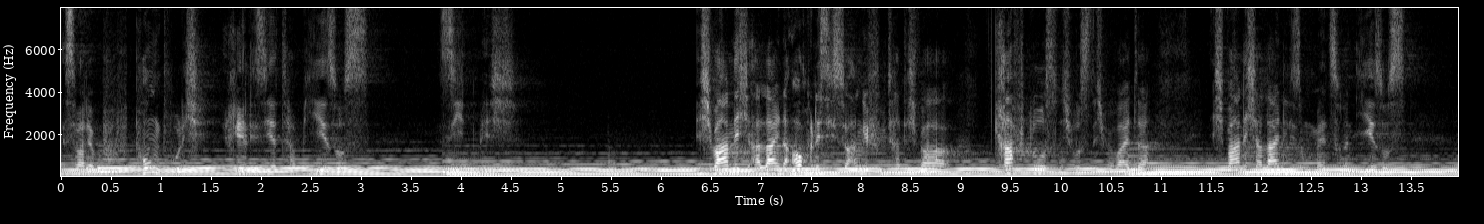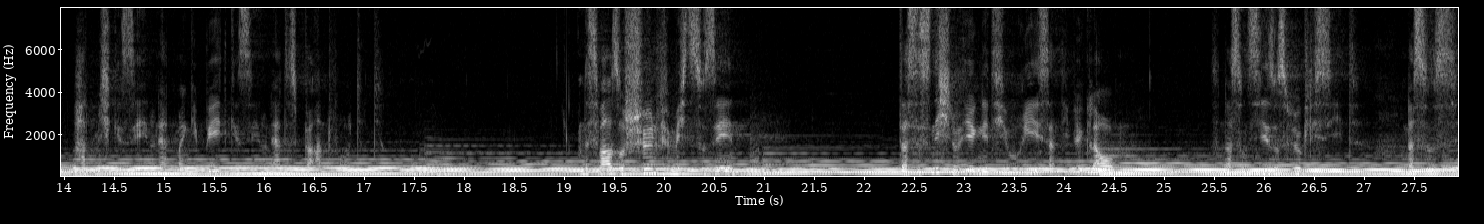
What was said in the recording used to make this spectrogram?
es war der Punkt, wo ich realisiert habe, Jesus sieht mich. Ich war nicht alleine, auch wenn es sich so angefühlt hat, ich war kraftlos und ich wusste nicht mehr weiter. Ich war nicht allein in diesem Moment, sondern Jesus hat mich gesehen und er hat mein Gebet gesehen und er hat es beantwortet. Und es war so schön für mich zu sehen, dass es nicht nur irgendeine Theorie ist, an die wir glauben, sondern dass uns Jesus wirklich sieht und dass, es,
